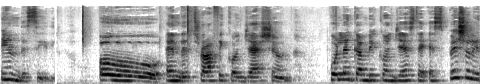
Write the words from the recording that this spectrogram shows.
in the city. Oh, and the traffic congestion. Portland can be congested, especially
